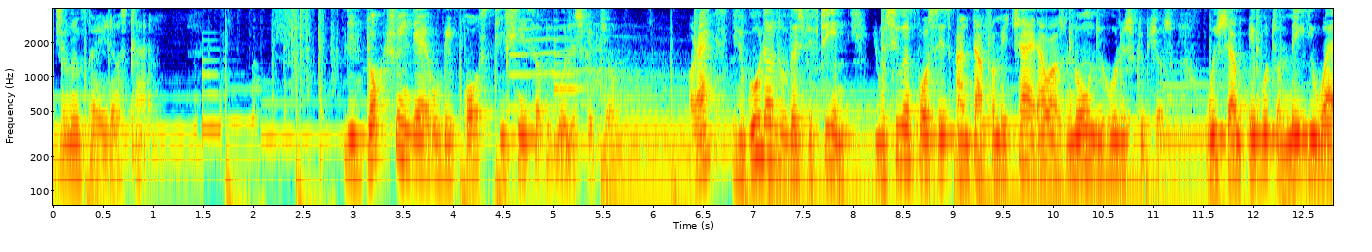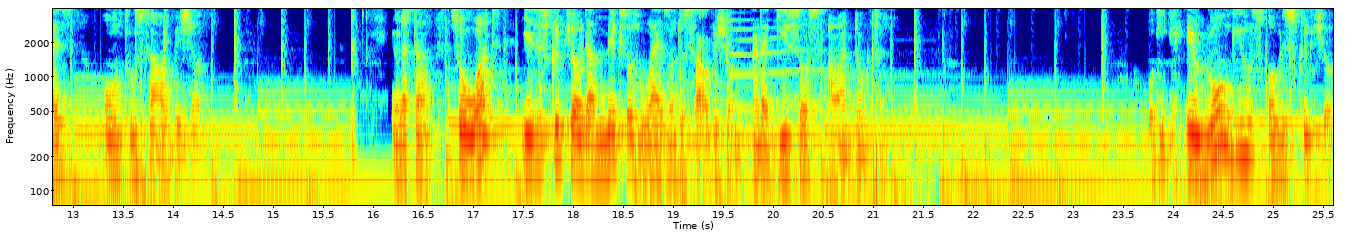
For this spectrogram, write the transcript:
during perilous time. The doctrine there will be Paul's teachings of the Holy Scripture. Alright? If you go down to verse 15, you will see when Paul says, And that from a child I was known the Holy Scriptures, which I'm able to make you wise unto salvation. You understand? So, what is the scripture that makes us wise unto salvation and that gives us our doctrine? Okay, a wrong use of the scripture.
